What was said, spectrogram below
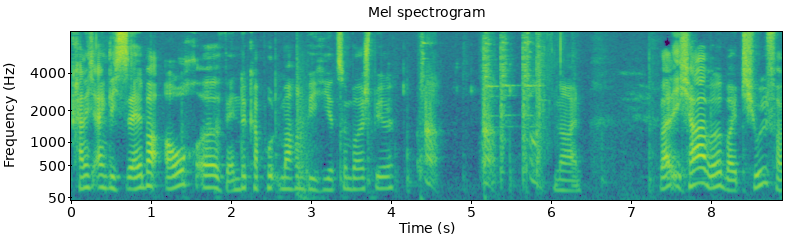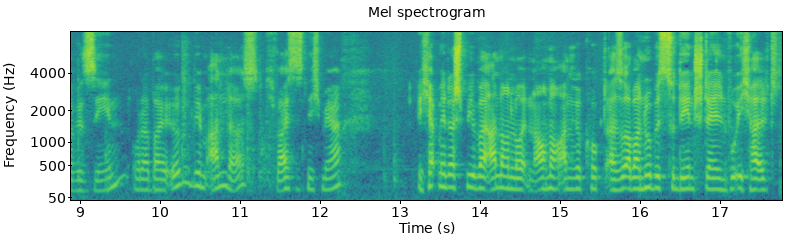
Kann ich eigentlich selber auch äh, Wände kaputt machen, wie hier zum Beispiel? Nein. Weil ich habe bei Tulfa gesehen, oder bei irgendwem anders, ich weiß es nicht mehr, ich habe mir das Spiel bei anderen Leuten auch noch angeguckt, also aber nur bis zu den Stellen, wo ich halt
